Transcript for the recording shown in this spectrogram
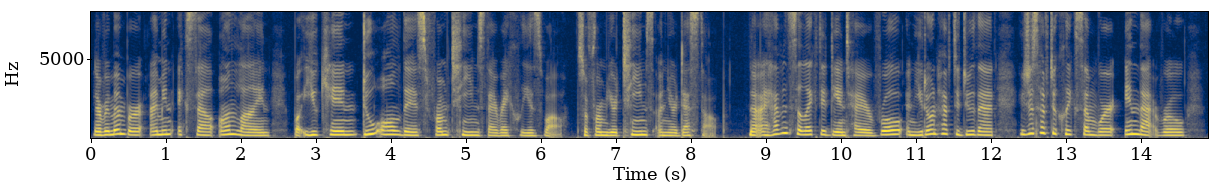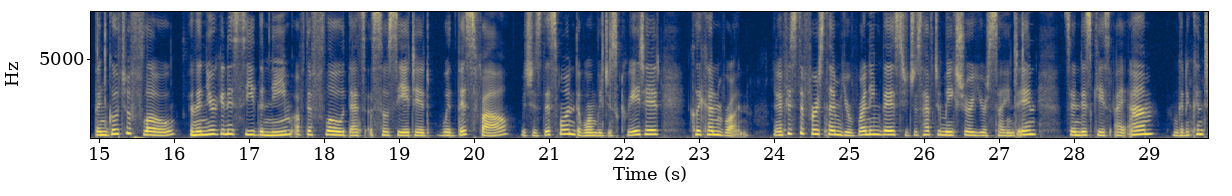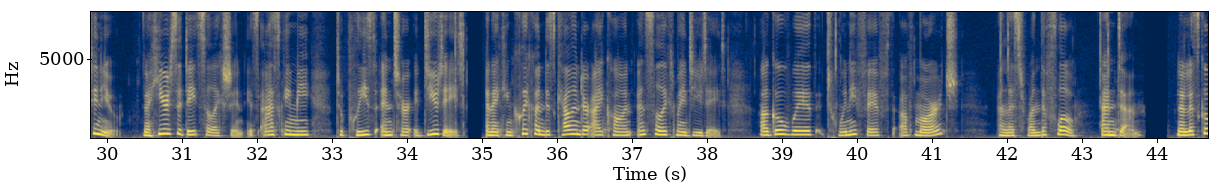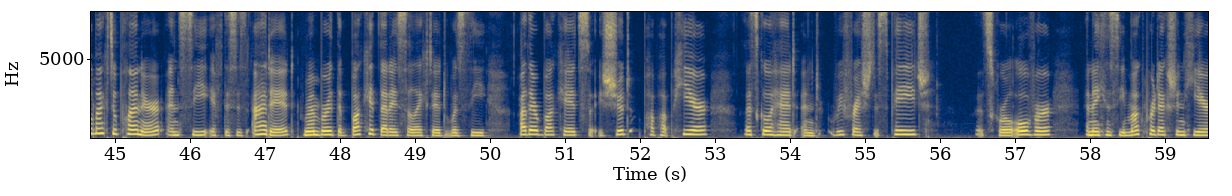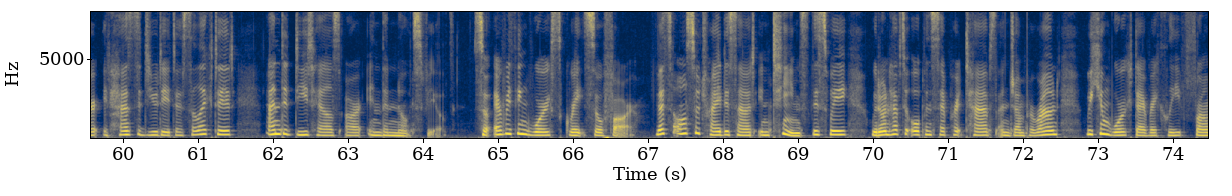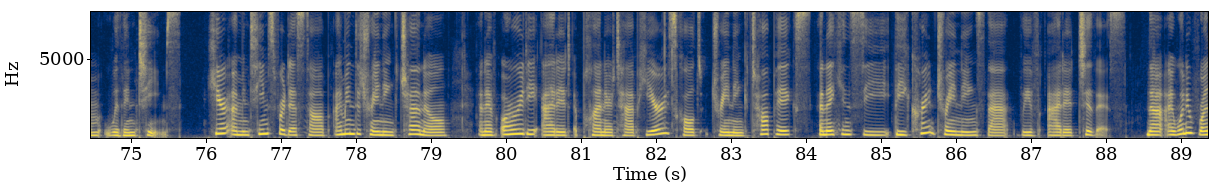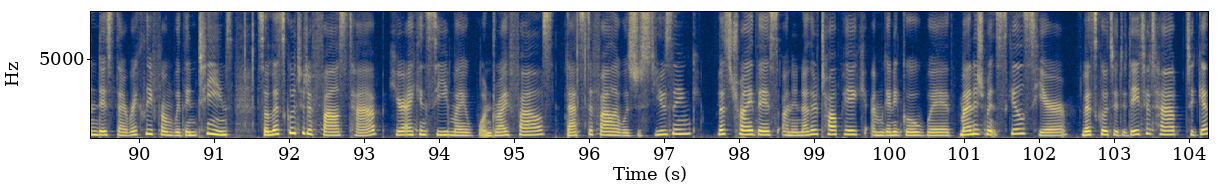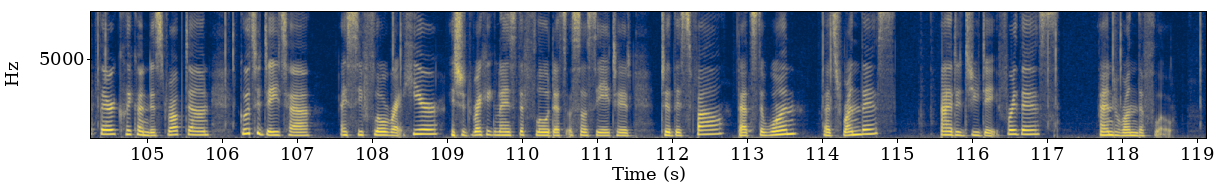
Now remember, I'm in Excel online, but you can do all this from Teams directly as well. So from your Teams on your desktop. Now I haven't selected the entire row and you don't have to do that. You just have to click somewhere in that row, then go to flow, and then you're going to see the name of the flow that's associated with this file, which is this one, the one we just created. Click on run. Now if it's the first time you're running this, you just have to make sure you're signed in. So in this case, I am. I'm going to continue. Now here's the date selection. It's asking me to please enter a due date and I can click on this calendar icon and select my due date. I'll go with 25th of March and let's run the flow and done. Now let's go back to planner and see if this is added. Remember the bucket that I selected was the other bucket, so it should pop up here. Let's go ahead and refresh this page. Let's scroll over and I can see mug production here. It has the due date I selected and the details are in the notes field. So everything works great so far. Let's also try this out in Teams. This way, we don't have to open separate tabs and jump around. We can work directly from within Teams. Here I'm in Teams for Desktop. I'm in the training channel and I've already added a planner tab here. It's called Training Topics and I can see the current trainings that we've added to this. Now I want to run this directly from within Teams. So let's go to the Files tab. Here I can see my OneDrive files. That's the file I was just using. Let's try this on another topic. I'm going to go with management skills here. Let's go to the data tab. To get there, click on this drop down, go to data. I see flow right here. It should recognize the flow that's associated to this file. That's the one. Let's run this. Add a due date for this and run the flow.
